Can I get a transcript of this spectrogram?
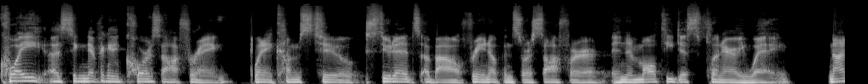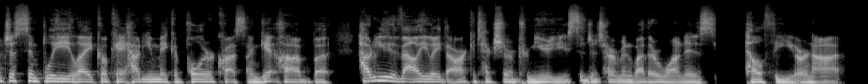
quite a significant course offering when it comes to students about free and open source software in a multidisciplinary way. Not just simply like, okay, how do you make a pull request on GitHub, but how do you evaluate the architecture of communities to determine whether one is healthy or not?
